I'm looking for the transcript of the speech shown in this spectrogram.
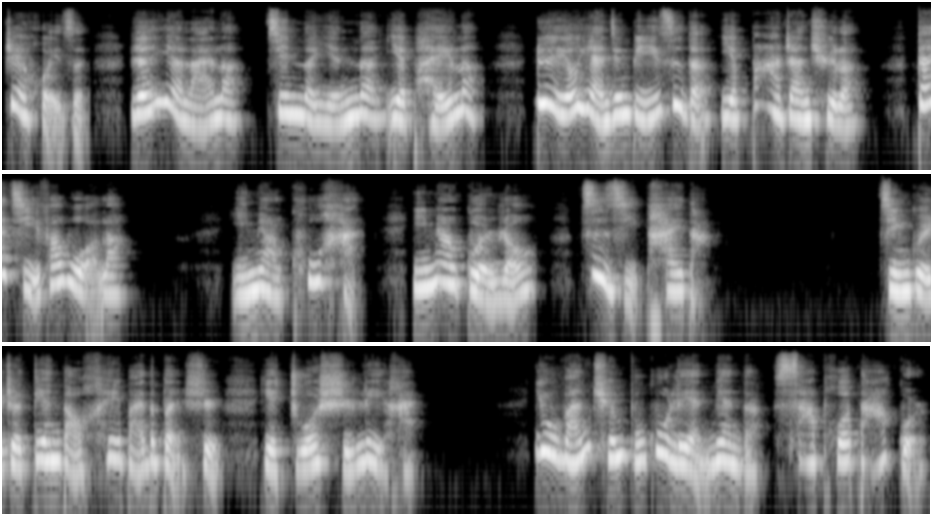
这会子人也来了，金的银的也赔了，略有眼睛鼻子的也霸占去了，该挤发我了。一面哭喊，一面滚揉，自己拍打。金贵这颠倒黑白的本事也着实厉害，又完全不顾脸面的撒泼打滚。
